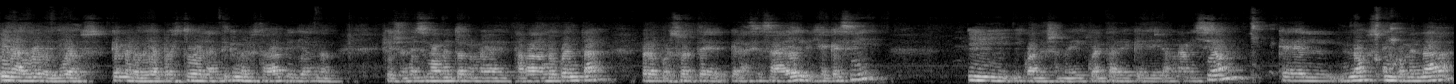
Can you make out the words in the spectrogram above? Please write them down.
era algo de Dios, que me lo había puesto delante que me lo estaba pidiendo, que yo en ese momento no me estaba dando cuenta, pero por suerte, gracias a él, dije que sí, y, cuando yo me di cuenta de que era una misión, que él nos encomendaba,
